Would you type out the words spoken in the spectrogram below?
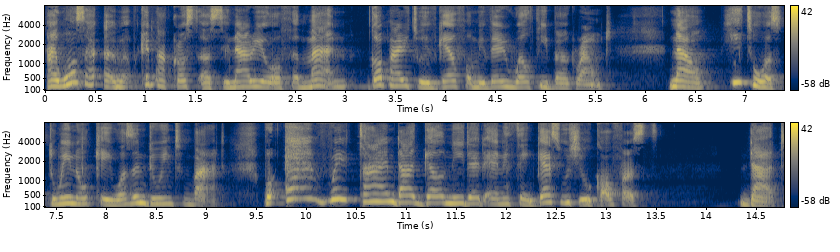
I once uh, came across a scenario of a man got married to a girl from a very wealthy background. Now, he was doing okay, wasn't doing too bad. But every time that girl needed anything, guess who she would call first? Dad.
